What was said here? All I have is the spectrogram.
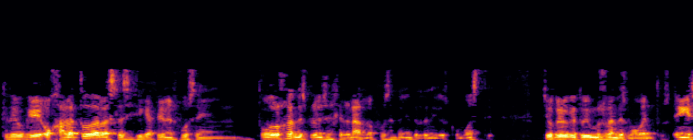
creo que ojalá todas las clasificaciones fuesen, todos los grandes premios en general, no fuesen tan entretenidos como este. Yo creo que tuvimos grandes momentos. En,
